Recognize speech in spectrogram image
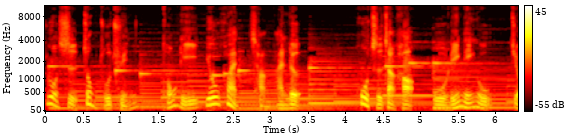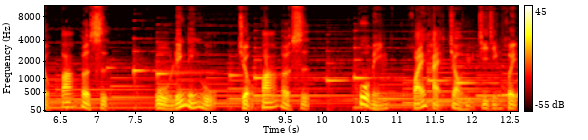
弱势众族群，同离忧患常安乐。护持账号：五零零五九八二四五零零五。九八二四，户名淮海教育基金会。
